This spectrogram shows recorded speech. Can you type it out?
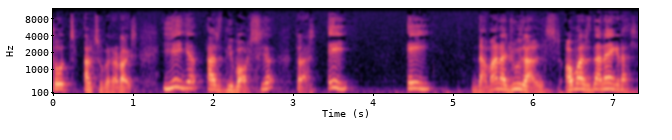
tots els superherois. I ella es divorcia. Aleshores, ell, ell demana ajuda als homes de negres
